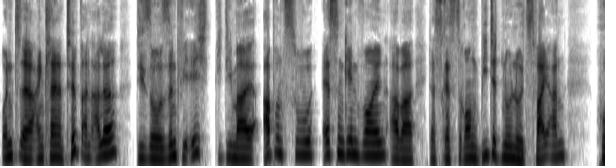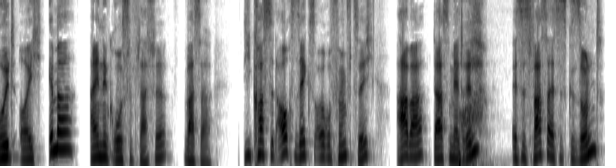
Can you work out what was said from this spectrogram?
Und äh, ein kleiner Tipp an alle, die so sind wie ich, die, mal ab und zu essen gehen wollen, aber das Restaurant bietet 002 an, holt euch immer eine große Flasche Wasser. Die kostet auch 6,50 Euro, aber da ist mehr drin. Boah. Es ist Wasser, es ist gesund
